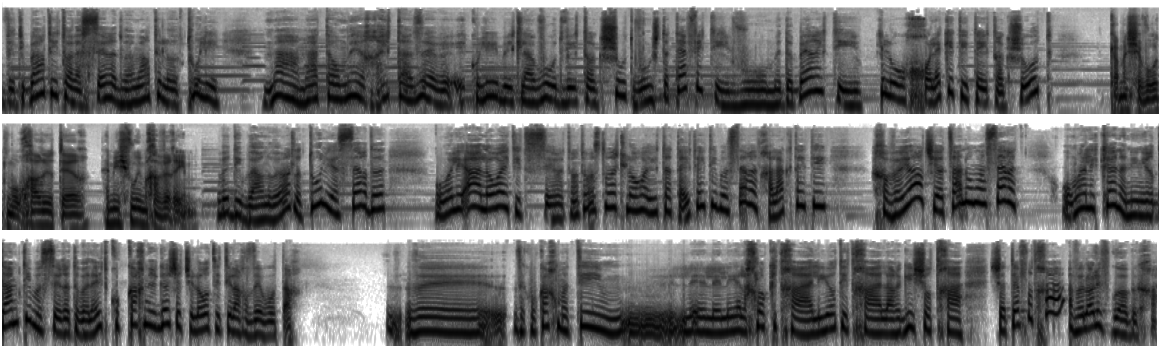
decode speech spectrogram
ודיברתי איתו על הסרט ואמרתי לו, טולי, מה, מה אתה אומר, ראית זה, וכולי בהתלהבות והתרגשות, והוא משתתף איתי, והוא מדבר איתי, כאילו הוא חולק איתי את ההתרגשות. כמה שבועות מאוחר יותר, הם ישבו עם חברים. ודיברנו, ואמרתי לו, טולי, הסרט, הוא אומר לי, אה, לא ראיתי את הסרט. אמרתי לו, מה זאת אומרת לא ראית? אתה היית איתי בסרט, חלקת איתי חוויות שיצאנו מהסרט. הוא אומר לי, כן, אני נרדמתי בסרט, אבל היית כל כך נרגשת שלא רציתי לאכזב אותך. זה, זה כל כך מתאים ל, ל, ל, לחלוק איתך, להיות איתך, להרגיש אותך, לשתף אותך, אבל לא לפגוע בך.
